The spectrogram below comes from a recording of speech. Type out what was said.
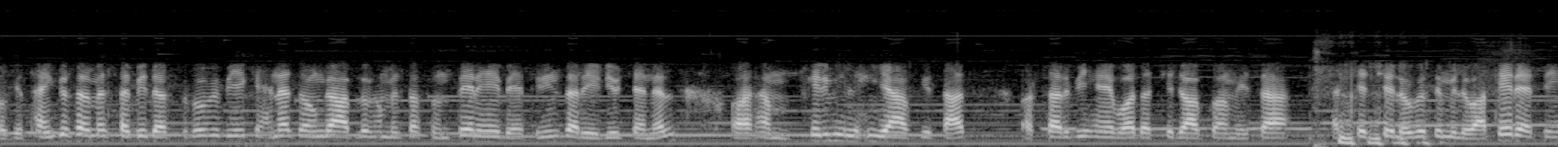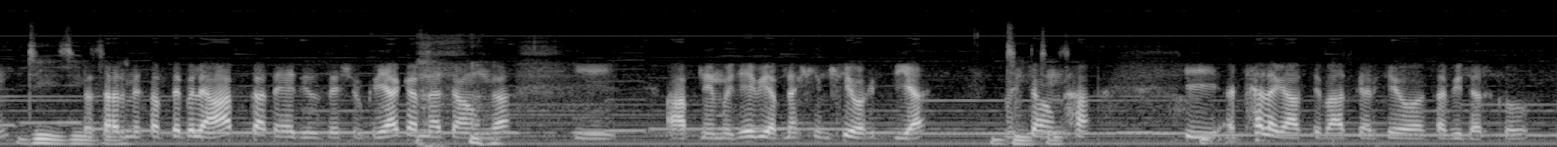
Okay thank you sir. मैं सभी दर्शकों को भी ये कहना चाहूँगा आप लोग हमेशा सुनते रहे बेहतरीन सा रेडियो चैनल और हम फिर मिलेंगे आपके साथ। और सर भी हैं बहुत अच्छे जो आपको हमेशा अच्छे अच्छे लोगों से मिलवाते रहते हैं। जी जी तो सर मैं सबसे पहले आपका तहे दिल से शुक्रिया करना चाहूँगा कि आपने मुझे भी अपना कीमती वक्त दिया चाहूँगा कि अच्छा लगा आपसे बात करके और सभी दर्शकों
